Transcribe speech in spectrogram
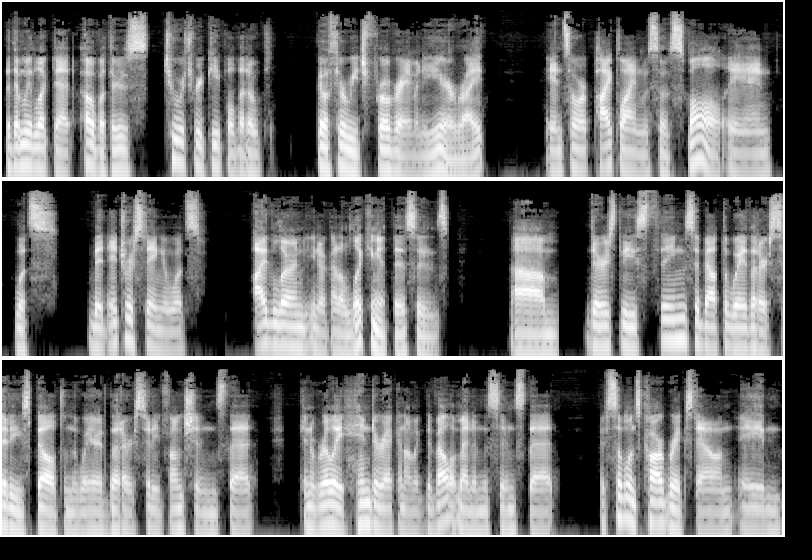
But then we looked at, oh, but there's two or three people that go through each program in a year, right? And so our pipeline was so small. And what's been interesting and what's I've learned, you know, kind of looking at this is um, there's these things about the way that our city is built and the way that our city functions that can really hinder economic development in the sense that if someone's car breaks down and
